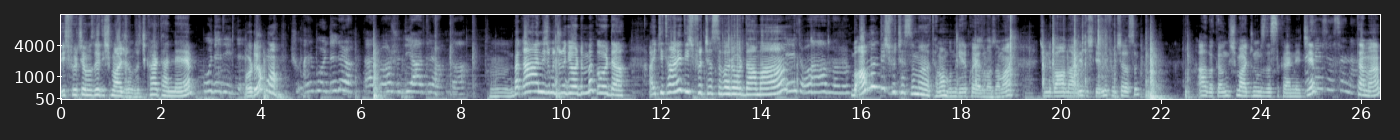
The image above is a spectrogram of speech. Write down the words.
Diş fırçamız ve diş macunumuzu çıkart annem. Burada değildi. Orada yok mu? Şu, hani burada da galiba şu diğer tarafta. Hmm, bak aa, anneciğim ucunu gördüm bak orada. Ay iki tane diş fırçası var orada ama. Evet o ablamın. Bu ablanın diş fırçası mı? Tamam bunu geri koyalım o zaman. Şimdi Banu Ali dişlerini fırçalasın. Al bakalım diş macunumuzu da sık anneciğim. Tamam.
